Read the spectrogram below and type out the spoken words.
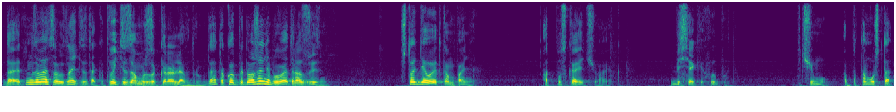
Да, это называется, знаете, так вот, выйти замуж за короля вдруг, да? Такое предложение бывает раз в жизни. Что делает компания? Отпускает человека, без всяких выплат. Почему? А потому что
